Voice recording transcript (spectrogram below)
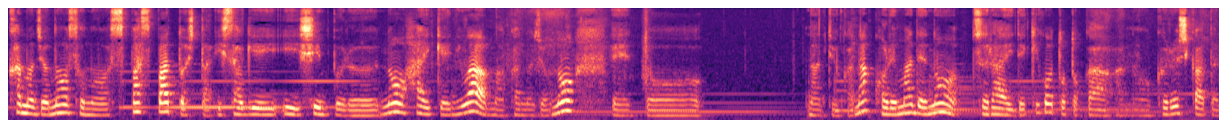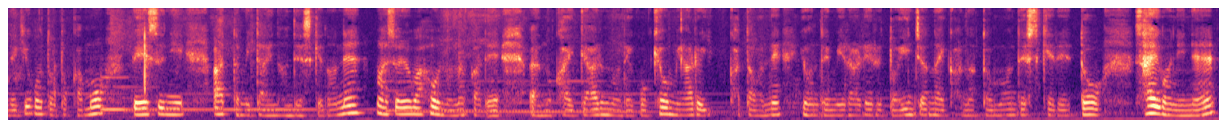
彼女のそのスパスパッとした潔いシンプルの背景には、まあ、彼女のえっ、ー、と何て言うかなこれまでの辛い出来事とかあの苦しかった出来事とかもベースにあったみたいなんですけどね、まあ、それは本の中であの書いてあるのでご興味ある方はね読んでみられるといいんじゃないかなと思うんですけれど最後にね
